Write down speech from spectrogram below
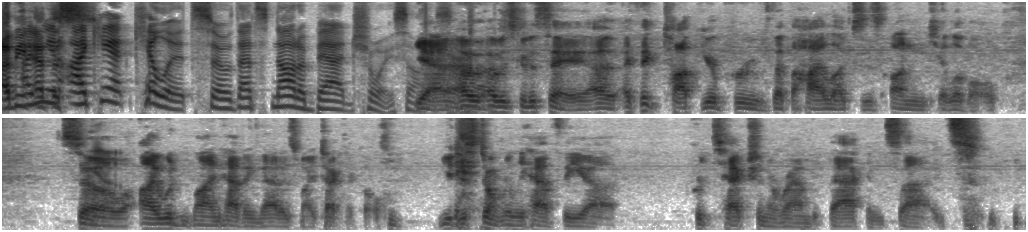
i mean, I mean, the s- I can't kill it, so that's not a bad choice. yeah. I, I was gonna say I, I think top gear proved that the hilux is unkillable so i wouldn't mind having that as my technical you just don't really have the uh, protection around the back and sides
